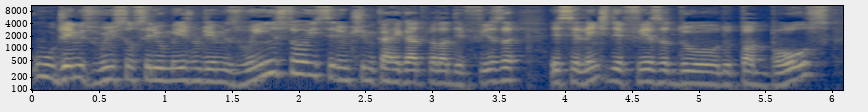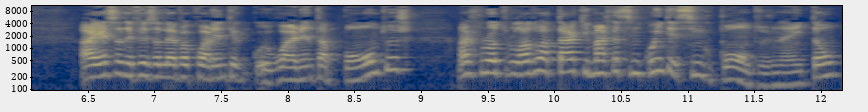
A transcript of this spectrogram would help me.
o James Winston seria o mesmo James Winston e seria um time carregado pela defesa, excelente defesa do, do Todd Bowles. Aí essa defesa leva 40, 40 pontos, mas por outro lado o ataque marca 55 pontos, né? Então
